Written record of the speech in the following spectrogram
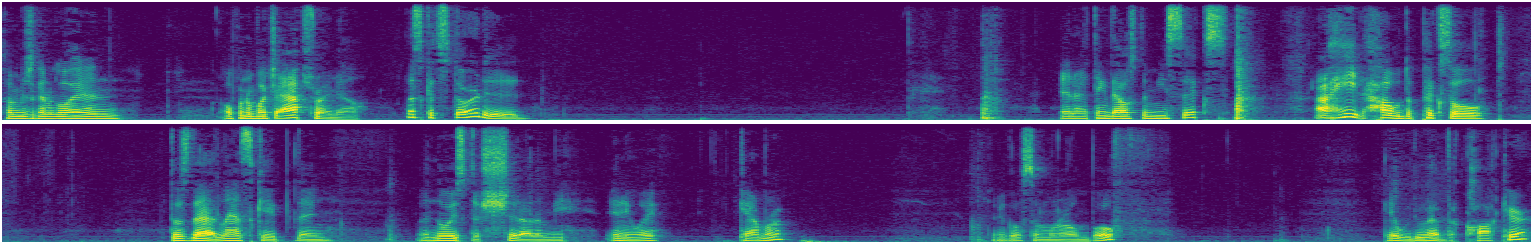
so I'm just going to go ahead and open a bunch of apps right now. Let's get started. And I think that was the Mi 6. I hate how the Pixel does that landscape thing. Annoys the shit out of me. Anyway, camera. There goes somewhere on both. Okay, we do have the clock here.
